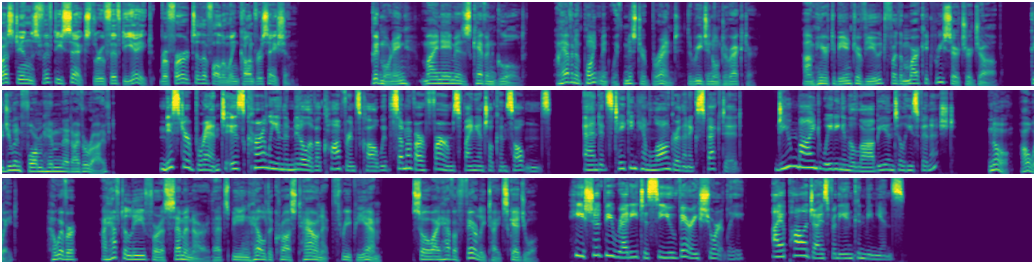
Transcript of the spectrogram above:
Questions 56 through 58 refer to the following conversation. Good morning. My name is Kevin Gould. I have an appointment with Mr. Brent, the regional director. I'm here to be interviewed for the market researcher job. Could you inform him that I've arrived? Mr. Brent is currently in the middle of a conference call with some of our firm's financial consultants, and it's taking him longer than expected. Do you mind waiting in the lobby until he's finished? No, I'll wait. However, I have to leave for a seminar that's being held across town at 3 p.m., so I have a fairly tight schedule. He should be ready to see you very shortly. I apologize for the inconvenience.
